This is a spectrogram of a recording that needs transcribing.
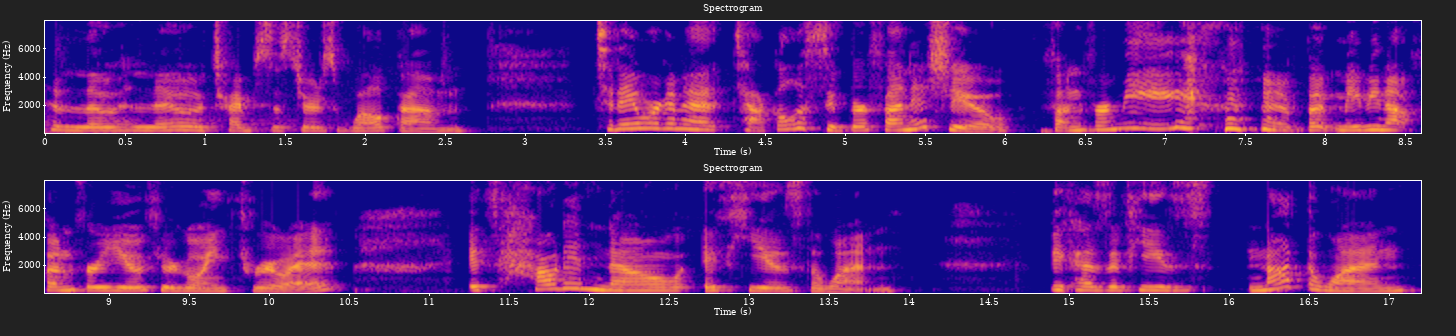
Hello, hello, Tribe Sisters, welcome. Today, we're going to tackle a super fun issue. Fun for me, but maybe not fun for you if you're going through it. It's how to know if he is the one. Because if he's not the one,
